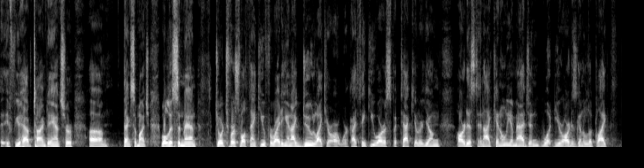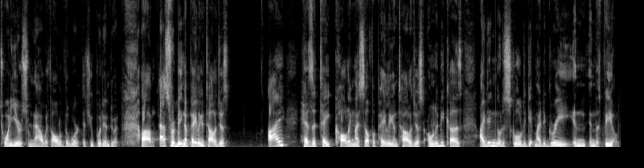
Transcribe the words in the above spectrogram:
If you have time to answer, um, Thanks so much. Well, listen, man. George, first of all, thank you for writing, and I do like your artwork. I think you are a spectacular young artist, and I can only imagine what your art is going to look like 20 years from now with all of the work that you put into it. Um, as for being a paleontologist, I hesitate calling myself a paleontologist only because I didn't go to school to get my degree in, in the field.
